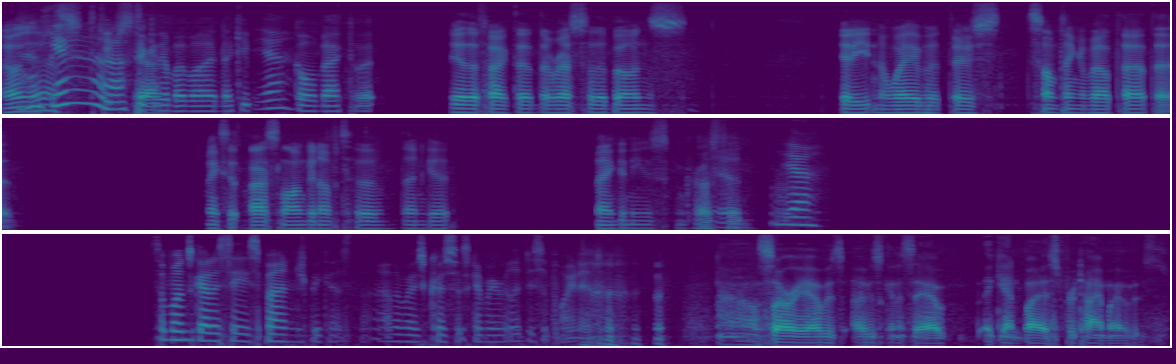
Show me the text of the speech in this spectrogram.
Oh yeah. yeah. Keeps sticking yeah. in my mind. I keep yeah. going back to it. Yeah, the fact that the rest of the bones get eaten away, but there's something about that that makes it last long enough to then get manganese encrusted. Yeah. yeah. Someone's got to say sponge because otherwise Chris is going to be really disappointed. oh, sorry, I was I was going to say I, again biased for time. I was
